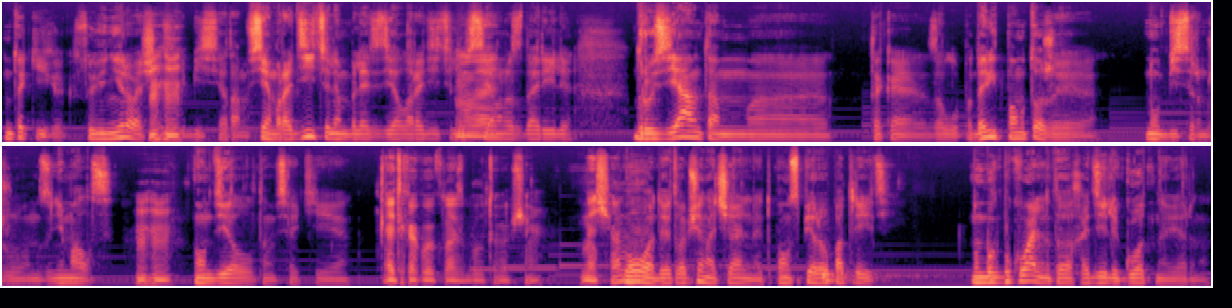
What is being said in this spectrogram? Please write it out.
Ну, такие, как сувениры вообще Мгм. заебись. Я там всем родителям, блядь, сделал, родители Ну всем да. раздарили. Друзьям там э, такая залупа. Давид, по-моему, тоже, ну, бисером же он занимался. Мгм. Он делал там всякие... Это какой класс был-то вообще? Начало? О, да это вообще начально. Это, по-моему, с первого по третий. Ну, мы буквально тогда ходили год, наверное.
